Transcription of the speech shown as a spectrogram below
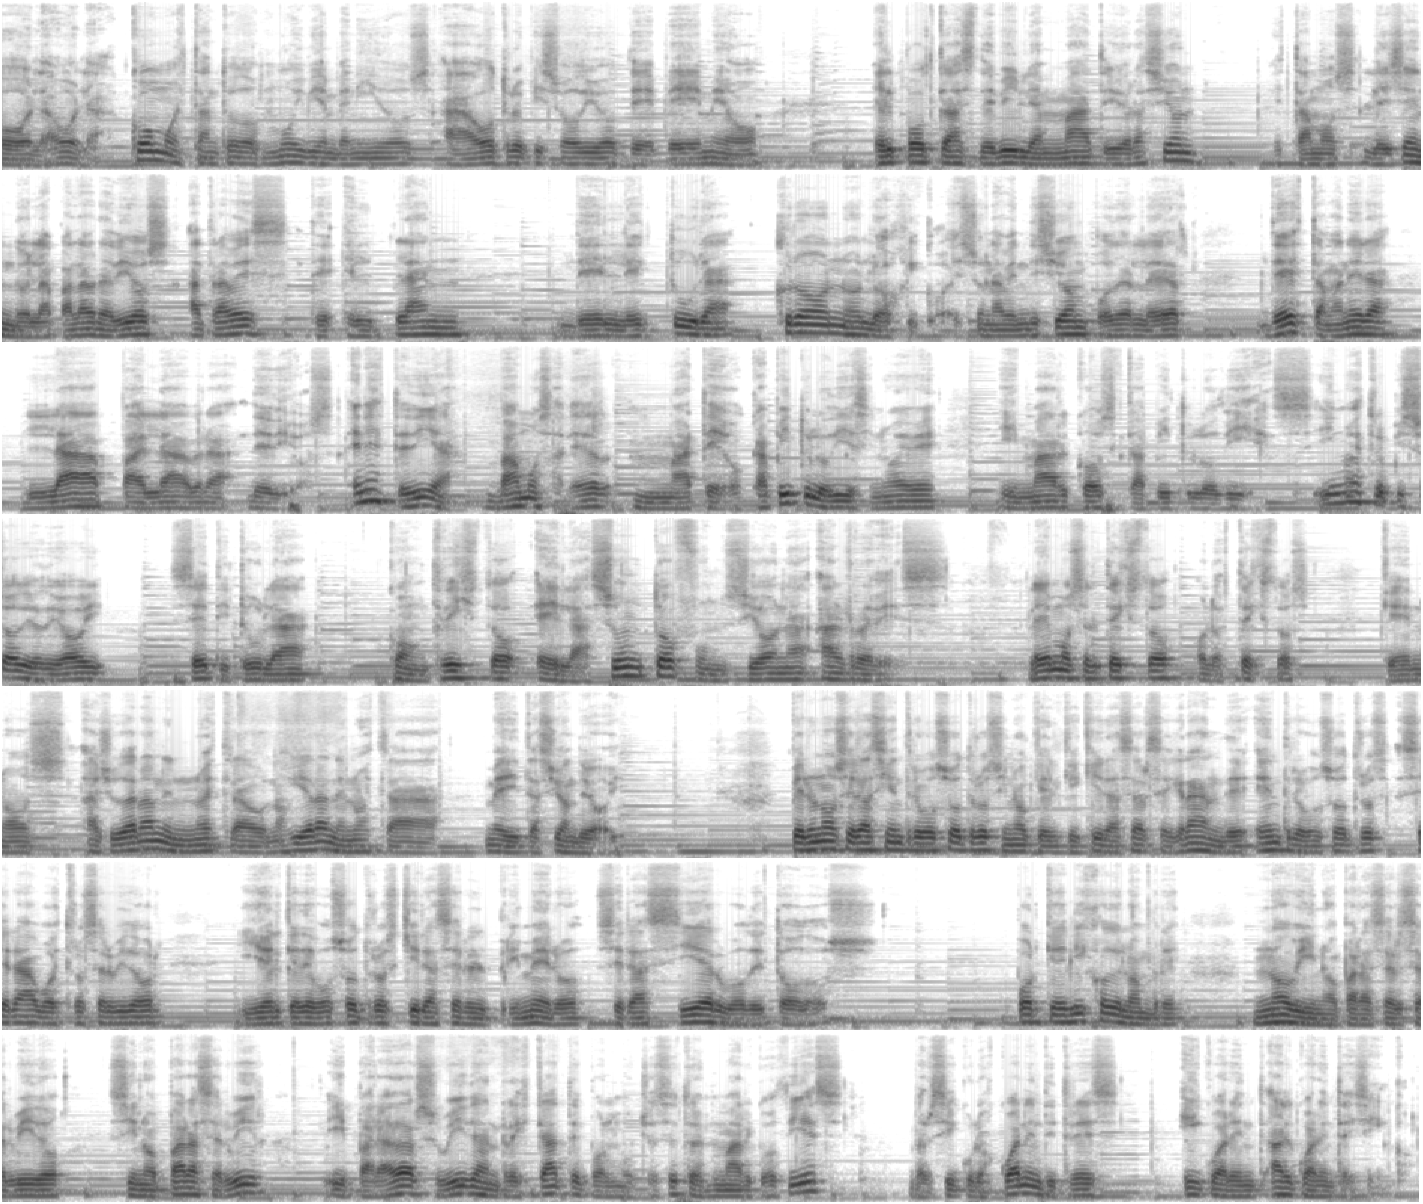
Hola, hola, ¿cómo están todos? Muy bienvenidos a otro episodio de BMO, el podcast de Biblia Mate y Oración. Estamos leyendo la palabra de Dios a través del plan de lectura cronológico. Es una bendición poder leer de esta manera la palabra de Dios. En este día vamos a leer Mateo capítulo 19 y Marcos capítulo 10. Y nuestro episodio de hoy se titula Con Cristo el asunto funciona al revés. Leemos el texto o los textos que nos ayudarán en nuestra o nos guiarán en nuestra meditación de hoy. Pero no será así entre vosotros, sino que el que quiera hacerse grande entre vosotros será vuestro servidor, y el que de vosotros quiera ser el primero será siervo de todos. Porque el Hijo del Hombre no vino para ser servido, sino para servir y para dar su vida en rescate por muchos. Esto es Marcos 10, versículos 43 y al 45.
